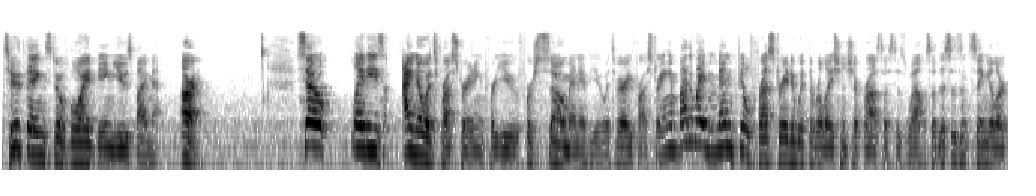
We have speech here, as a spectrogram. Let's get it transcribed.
Two things to avoid being used by men. All right. So ladies, I know it's frustrating for you, for so many of you. It's very frustrating. And by the way, men feel frustrated with the relationship process as well. So this isn't singular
